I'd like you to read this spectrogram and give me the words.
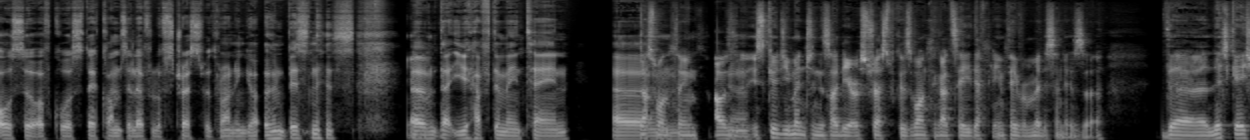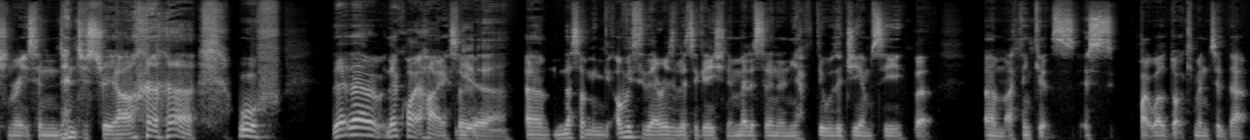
Also, of course, there comes a level of stress with running your own business Yeah. um, that you have to maintain. Um, That's one thing. I was. yeah. It's good you mentioned this idea of stress because one thing I'd say definitely in favor of medicine is uh, the litigation rates in dentistry are, oof, they're they're they're quite high. So yeah. um, that's something. Obviously, there is litigation in medicine, and you have to deal with the GMC. But um, I think it's it's quite well documented that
